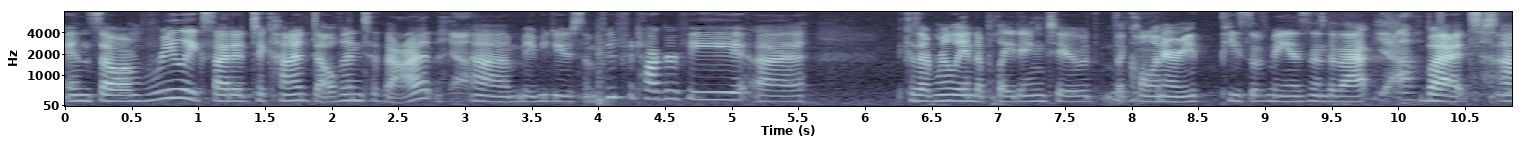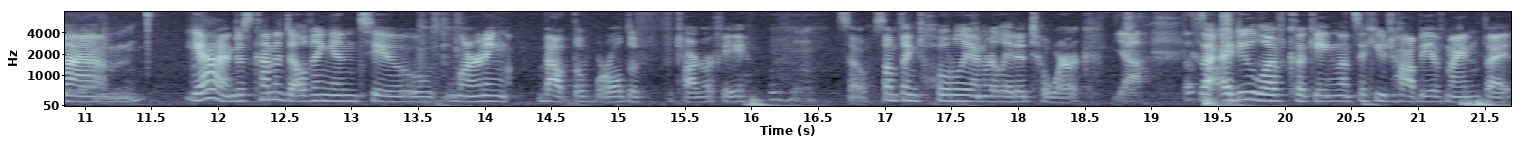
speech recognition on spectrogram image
And so I'm really excited to kind of delve into that. Yeah. Um, maybe do some food photography uh, because I'm really into plating too. The culinary piece of me is into that. Yeah, But um, yeah, and just kind of delving into learning about the world of photography. So something totally unrelated to work. Yeah, Because I, I do love cooking. That's a huge hobby of mine, but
